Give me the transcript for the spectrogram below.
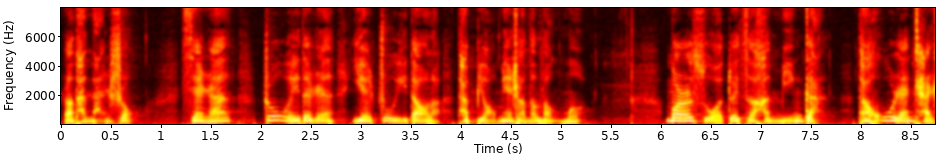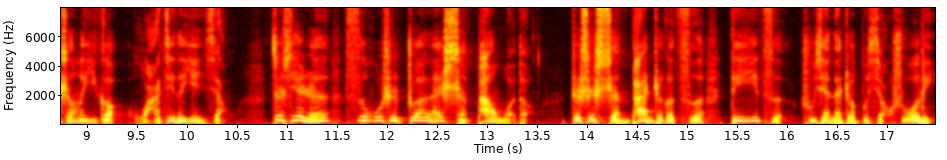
让他难受。显然，周围的人也注意到了他表面上的冷漠。莫尔索对此很敏感，他忽然产生了一个滑稽的印象：这些人似乎是专来审判我的。这是“审判”这个词第一次出现在这部小说里。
